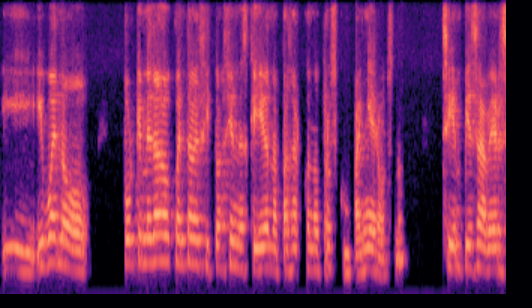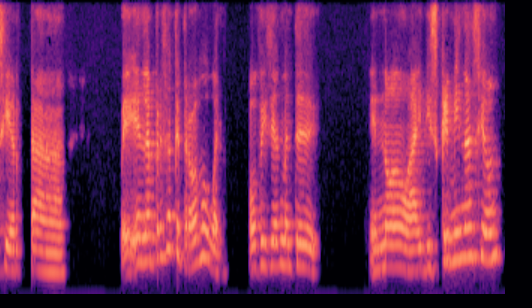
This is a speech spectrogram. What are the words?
y, bueno, porque me he dado cuenta de situaciones que llegan a pasar con otros compañeros, ¿no? Si empieza a haber cierta... En la empresa que trabajo, bueno, oficialmente eh, no hay discriminación,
